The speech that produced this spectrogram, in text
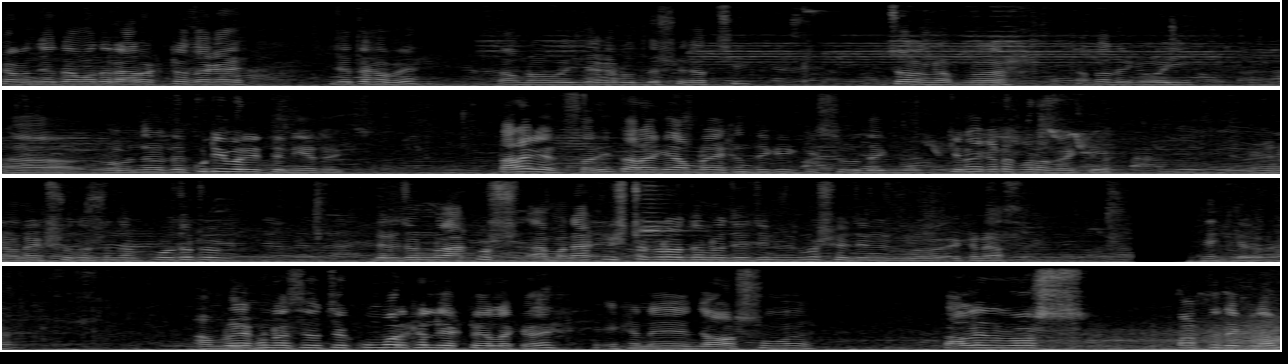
কারণ যেহেতু আমাদের আরও একটা জায়গায় যেতে হবে, তো আমরা ওই জায়গার উদ্দেশ্যে যাচ্ছি। চলেন আপনারা, আপনাদেরকে ওই রবীন্দ্রনাথের কুটি বাড়িতে নিয়ে যাই। তার আগে সরি তার আগে আমরা এখান থেকে কিছু দেখব, কেনাকাটা করা যায় কিনা। এখানে অনেক সুন্দর সুন্দর পর্যটকদের জন্য আকর্ষ মানে আকৃষ্ট করার জন্য যে জিনিসগুলো, সেই জিনিসগুলো এখানে আছে। আমরা এখন আছি হচ্ছে কুমারখালী একটা এলাকায়। এখানে যাওয়ার সময় তালের রস পারতে দেখলাম।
